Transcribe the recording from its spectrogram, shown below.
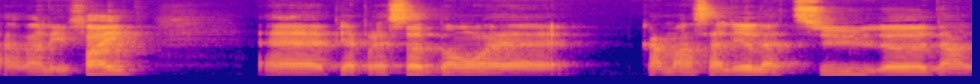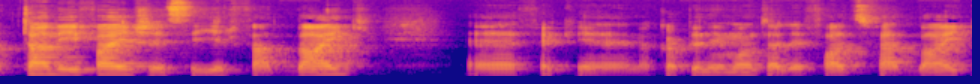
avant les fêtes. puis après ça, bon, commence à lire là-dessus. Là, dans le temps des fêtes, j'ai essayé le fat bike. fait que ma copine et moi, on est allés faire du fat bike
